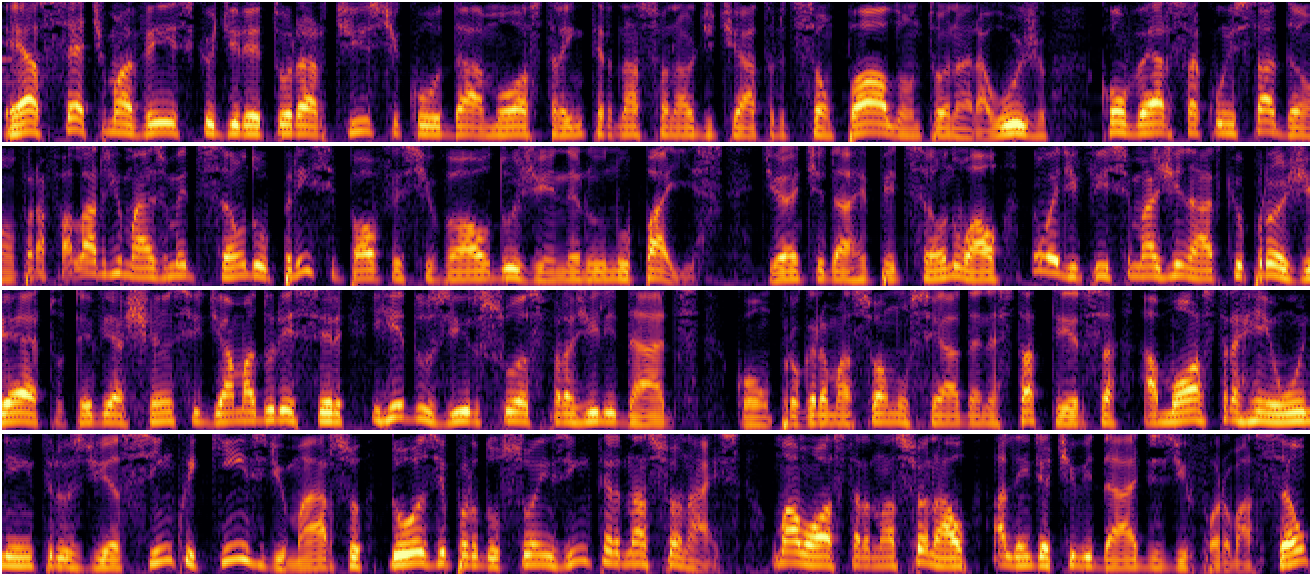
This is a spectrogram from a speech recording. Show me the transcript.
É a sétima vez que o diretor artístico da Mostra Internacional de Teatro de São Paulo, Antônio Araújo, conversa com o Estadão para falar de mais uma edição do principal festival do gênero no país. Diante da repetição anual, não é difícil imaginar que o projeto teve a chance de amadurecer e reduzir suas fragilidades. Com programação anunciada nesta terça, a mostra reúne entre os dias 5 e 15 de março 12 produções internacionais, uma mostra nacional, além de atividades de formação,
